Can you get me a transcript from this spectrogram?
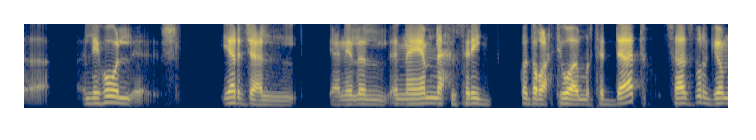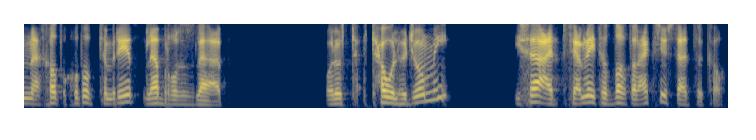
آه، اللي هو ال- يرجع ال- يعني إنه يمنح الفريق قدرة على احتواء المرتدات سالزبورغ يمنع خط خطوط تمرير لابرز لاعب. ولو تحول هجومي يساعد في عملية الضغط العكسي ويستعد الكره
